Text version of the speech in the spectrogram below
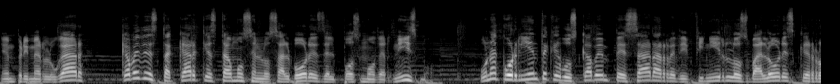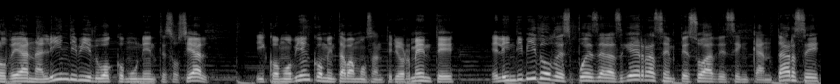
En primer lugar, cabe destacar que estamos en los albores del posmodernismo, una corriente que buscaba empezar a redefinir los valores que rodean al individuo como un ente social. Y como bien comentábamos anteriormente, el individuo después de las guerras empezó a desencantarse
